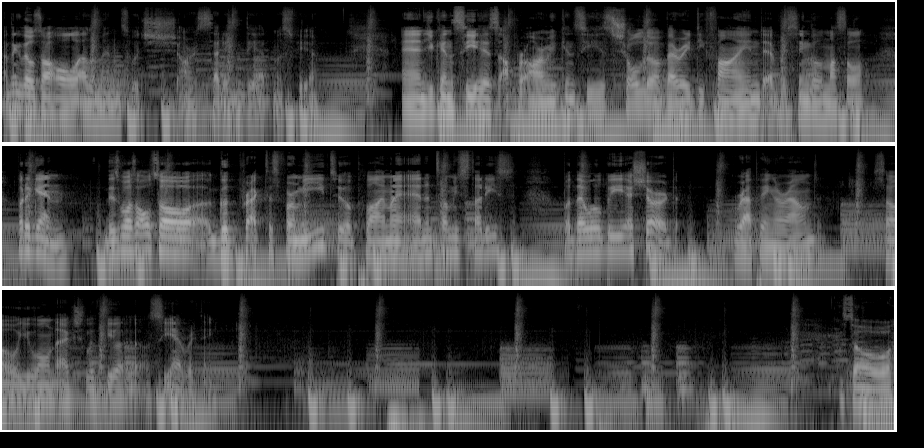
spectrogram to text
I think those are all elements which are setting the atmosphere. And you can see his upper arm, you can see his shoulder very defined, every single muscle. But again, this was also a good practice for me to apply my anatomy studies, but there will be a shirt wrapping around so you won't actually feel see everything. So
